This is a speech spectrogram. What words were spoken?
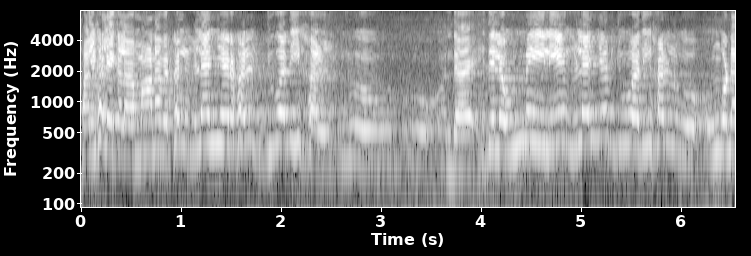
பல்கலைக்கழக மாணவர்கள் இளைஞர்கள் யுவதிகள் இந்த இதில் உண்மையிலேயே இளைஞர் யுவதிகள் உ- உங்களோட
